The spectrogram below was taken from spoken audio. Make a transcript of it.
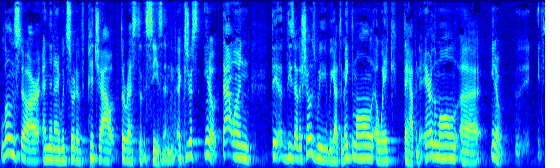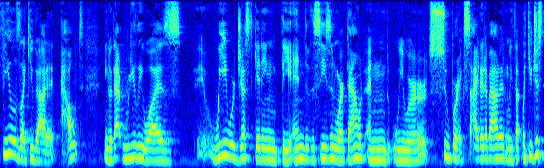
Lone Star, and then I would sort of pitch out the rest of the season. It just, you know, that one, the, these other shows, we, we got to make them all. Awake, they happened to air them all. Uh, you know, it feels like you got it out. You know, that really was we were just getting the end of the season worked out and we were super excited about it and we thought like you just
